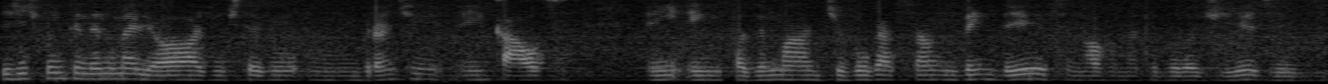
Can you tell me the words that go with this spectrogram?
e a gente foi entendendo melhor, a gente teve um, um grande encalço em, em, fazer uma divulgação, em vender essa nova metodologia de, de,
